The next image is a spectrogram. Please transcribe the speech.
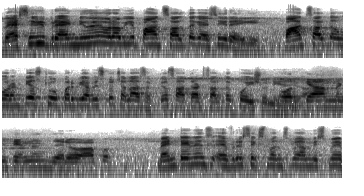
वैसे भी ब्रांड न्यू है और अब ये पाँच साल तक ऐसे ही रहेगी। पाँच साल तक वारंटी है उसके ऊपर भी आप इसको चला सकते हो सात आठ साल तक कोई इशू नहीं और क्या मेंटेनेंस दे रहे हो आप? मेंटेनेंस एवरी सिक्स मंथ्स में हम इसमें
